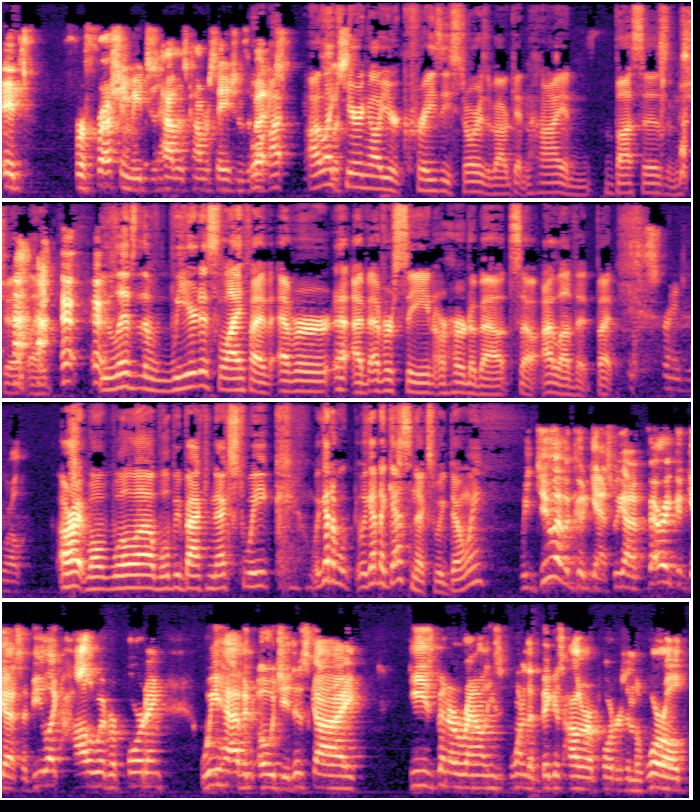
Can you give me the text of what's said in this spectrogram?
it's, refreshing me to have those conversations about. Well, I, I like hearing all your crazy stories about getting high in buses and shit. Like you live the weirdest life I've ever I've ever seen or heard about. So I love it. But it's a strange world. All right, well we'll uh, we'll be back next week. We got a we got a guest next week, don't we? We do have a good guest. We got a very good guest. If you like Hollywood reporting, we have an OG. This guy, he's been around. He's one of the biggest Hollywood reporters in the world,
